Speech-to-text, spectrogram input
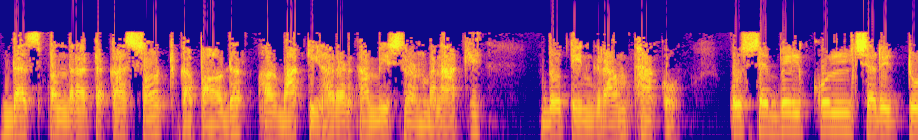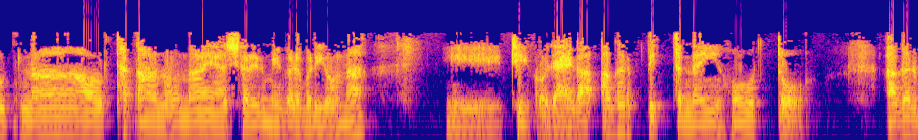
दस पंद्रह टका सौठ का पाउडर और बाकी हरड़ का मिश्रण बना के दो तीन ग्राम फाको। उससे बिल्कुल शरीर टूटना और थकान होना या शरीर में गड़बड़ी होना, ये ठीक हो जाएगा। अगर पित्त नहीं हो तो अगर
